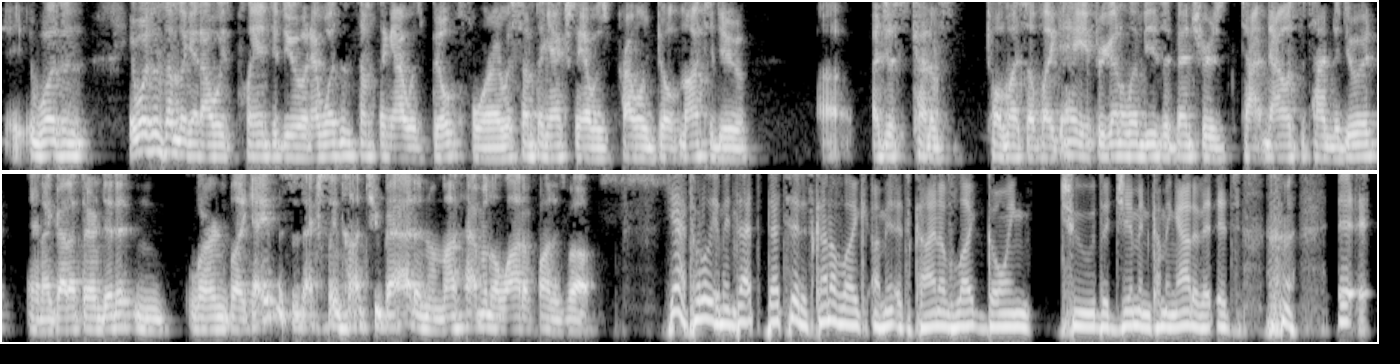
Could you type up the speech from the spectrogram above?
it wasn't, it wasn't something I'd always planned to do, and it wasn't something I was built for. It was something actually I was probably built not to do. Uh, I just kind of told myself like, hey, if you're going to live these adventures, t- now is the time to do it. And I got out there and did it, and learned like, hey, this is actually not too bad, and I'm having a lot of fun as well. Yeah, totally. I mean, that that's it. It's kind of like, I mean, it's kind of like going to the gym and coming out of it. It's, it,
